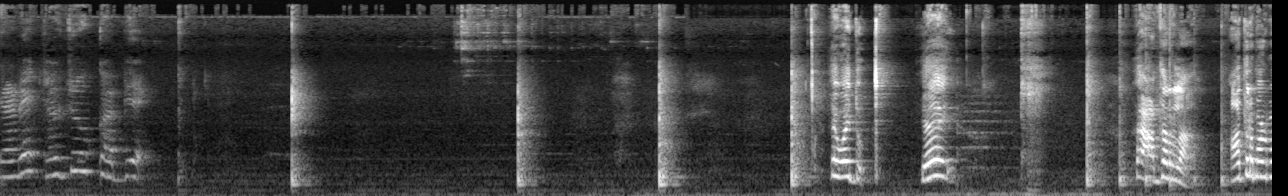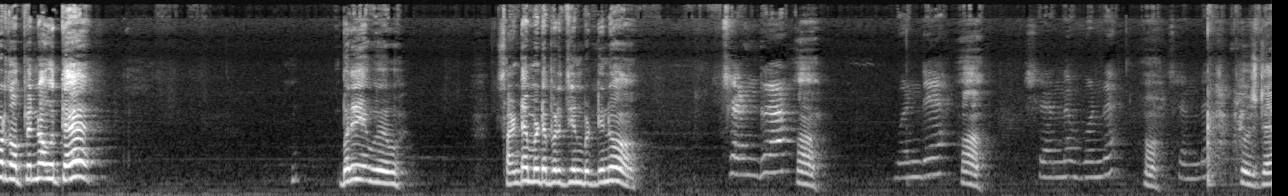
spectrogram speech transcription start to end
ನಡೆ ಏ ಹೋಯ್ತು. ಏಯ್ ಆ ಥರ ಅಲ್ಲ. ಆ ಥರ ಮಾಡಬಾರ್ದು ಪೆನ್ ಆಗುತ್ತೆ. ಬರೀ ಸಂಡೇ ಮಂಡೆ ಬರ್ತೀನಿ ಬಿಟ್ಟು ನೀನು. ಹಾಂ. ಹಾಂ. ಹಾಂ. ಟ್ಯೂಸ್ಡೇ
